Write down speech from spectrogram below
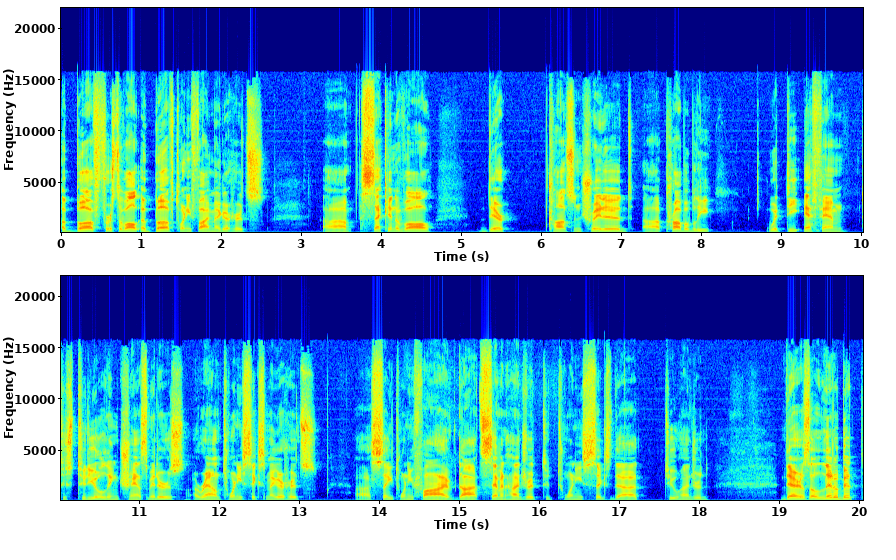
above, first of all, above 25 megahertz. Um, second of all, they're concentrated uh, probably with the FM to studio link transmitters around 26 megahertz, uh, say 25.700 to 26.200. There's a little bit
